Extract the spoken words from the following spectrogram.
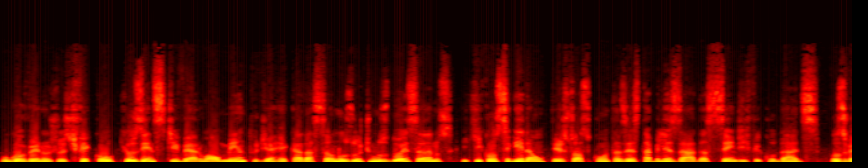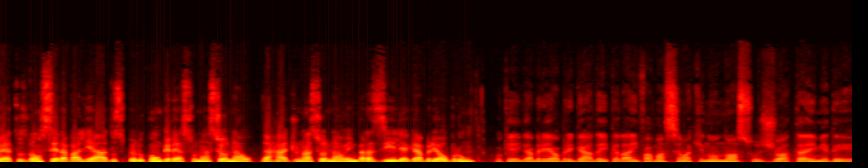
O governo justificou que os entes tiveram aumento de arrecadação nos últimos dois anos e que conseguirão ter suas contas estabilizadas sem dificuldades. Os vetos vão ser avaliados pelo Congresso Nacional. Da Rádio Nacional em Brasília, Gabriel Brum. Ok, Gabriel, obrigado aí pela informação aqui no nosso JMD.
